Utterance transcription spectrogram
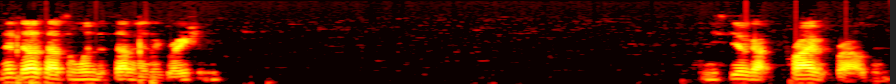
And it does have some Windows 7 integration. And you still got private browsing.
